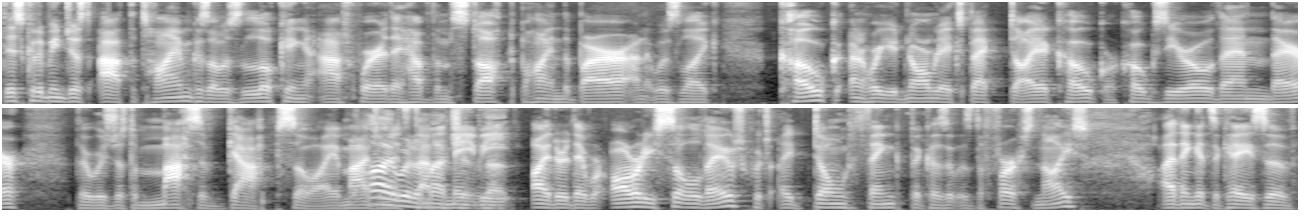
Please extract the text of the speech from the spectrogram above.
this could have been just at the time because I was looking at where they have them stocked behind the bar, and it was like Coke, and where you'd normally expect Diet Coke or Coke Zero, then there there was just a massive gap. So I imagine I that imagine maybe that. either they were already sold out, which I don't think because it was the first night. I think it's a case of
